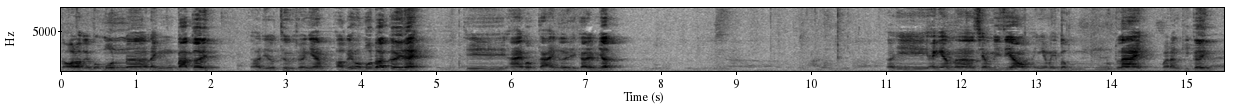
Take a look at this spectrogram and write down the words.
Đó là cái bộ môn ờ, đánh ba cây. Đó thì thử cho anh em. Ở cái bộ môn ba cây này, thì ai bốc cái người đi cao điểm nhất? Đấy, thì anh em ờ, xem video, anh em hãy bấm nút like và đăng ký kênh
